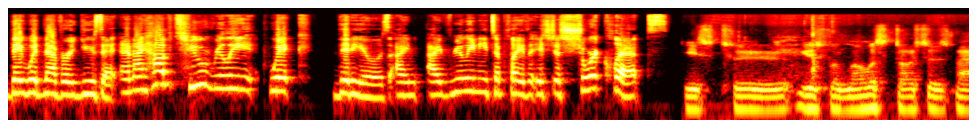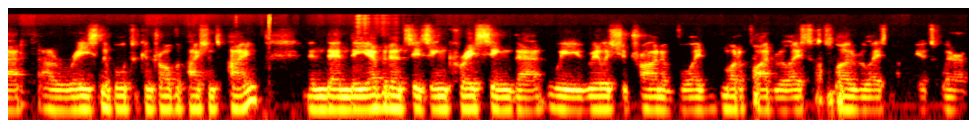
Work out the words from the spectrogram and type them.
they would never use it. And I have two really quick videos. I, I really need to play that. It's just short clips is to use the lowest doses that are reasonable to control the patient's pain. And then the evidence is increasing that we really should try and avoid modified release or slow release opiates wherever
